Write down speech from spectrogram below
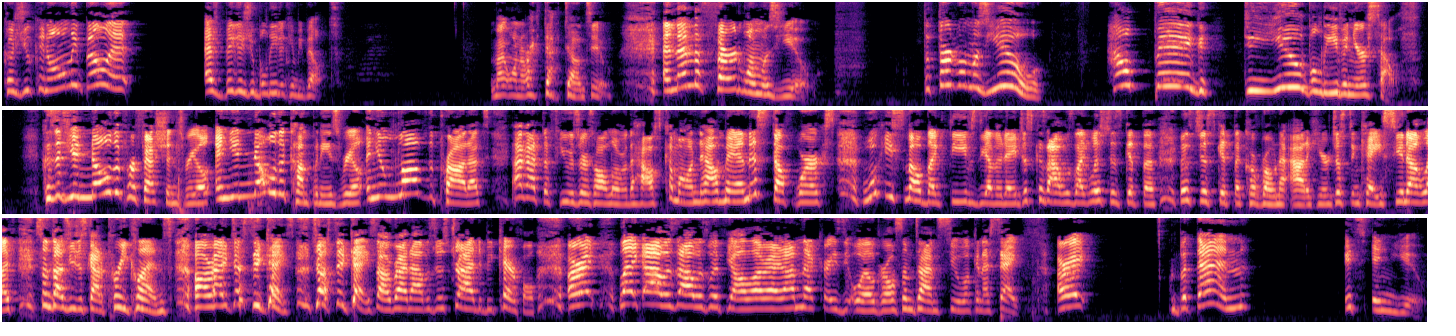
Because you can only build it as big as you believe it can be built. You might want to write that down too. And then the third one was you. The third one was you. How big do you believe in yourself? Because if you know the profession's real and you know the company's real and you love the products, I got diffusers all over the house. Come on now, man, this stuff works. Wookie smelled like thieves the other day just because I was like, let's just get the let's just get the corona out of here just in case. You know, like sometimes you just gotta pre-cleanse. All right, just in case, just in case. All right, I was just trying to be careful. All right, like I was I was with y'all. All right, I'm that crazy oil girl sometimes too. What can I say? All right, but then it's in you.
